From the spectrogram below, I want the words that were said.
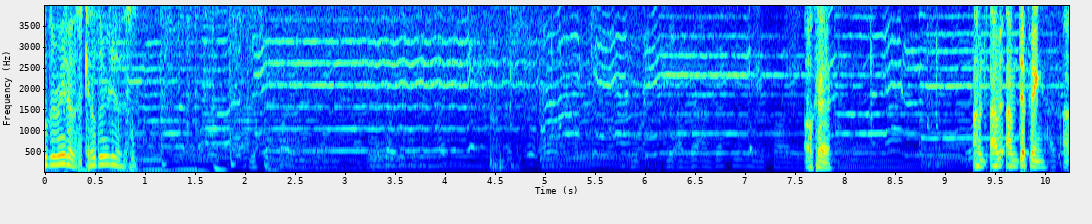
Kill Doritos. Kill Doritos. Okay. I'm I'm, I'm dipping. Uh,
